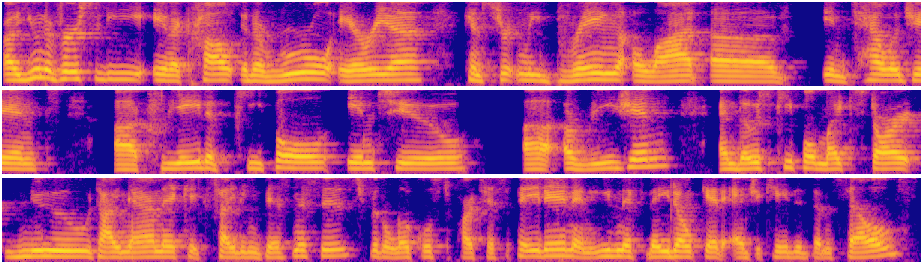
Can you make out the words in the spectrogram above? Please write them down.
a university in a col- in a rural area can certainly bring a lot of intelligent, uh, creative people into uh, a region. And those people might start new, dynamic, exciting businesses for the locals to participate in. And even if they don't get educated themselves,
